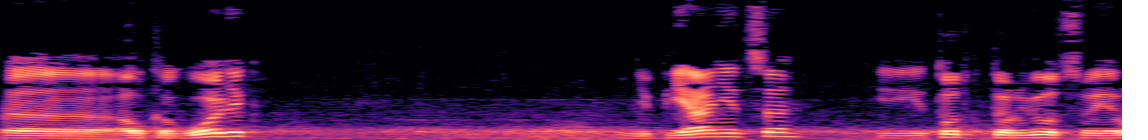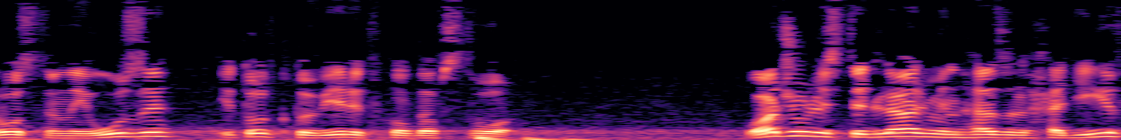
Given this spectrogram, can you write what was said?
э, алкоголик, или пьяница, и тот, кто рвет свои родственные узы, и тот, кто верит в колдовство. Ваджу листидляль мин хазаль хадиф,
